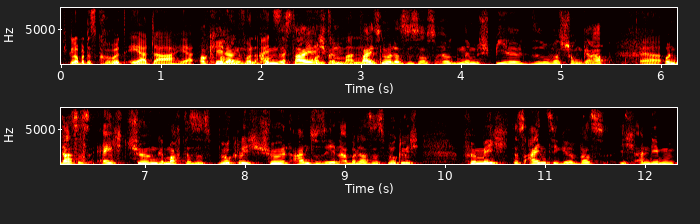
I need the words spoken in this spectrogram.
Ich glaube, das rührt eher daher. Okay, Warum dann von kommt das daher. Ich weiß nur, dass es aus irgendeinem Spiel sowas schon gab. Ja. Und das ist echt schön gemacht. Das ist wirklich schön anzusehen, aber das ist wirklich für mich das Einzige, was ich an dem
